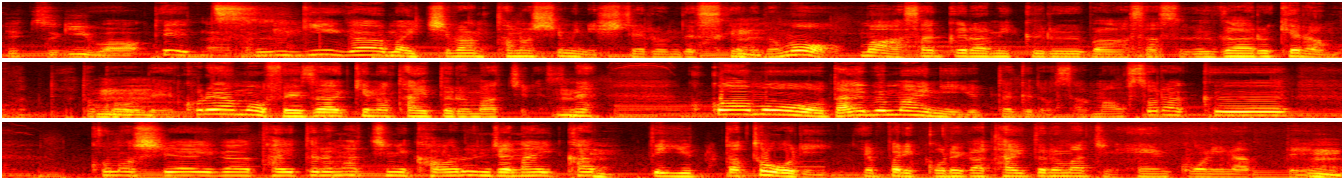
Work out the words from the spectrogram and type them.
で次はで次がまあ一番楽しみにしてるんですけれども、まあ朝倉未来 VS ウガール・ケラモフっていうところで、うんこれはもうフェザー級のタイトルマッチですね、ここはもうだいぶ前に言ったけどさ、まあ、おそらくこの試合がタイトルマッチに変わるんじゃないかって言った通り、やっぱりこれがタイトルマッチに変更になって、うん。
